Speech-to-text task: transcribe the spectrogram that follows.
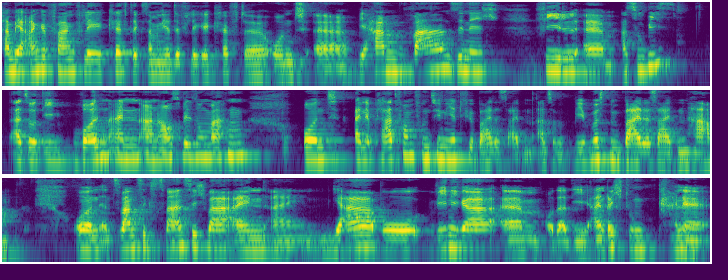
haben wir angefangen, Pflegekräfte, examinierte Pflegekräfte und äh, wir haben wahnsinnig viel ähm, Azubis, also die wollten eine, eine Ausbildung machen und eine Plattform funktioniert für beide Seiten. Also wir müssten beide Seiten haben. Und 2020 war ein, ein Jahr, wo weniger ähm, oder die Einrichtungen keine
